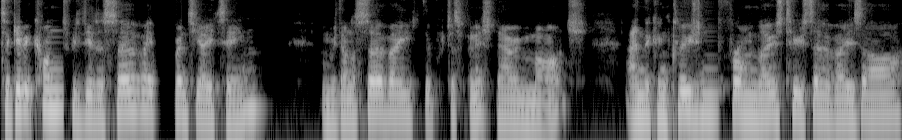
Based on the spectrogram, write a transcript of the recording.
to give it context, we did a survey 2018, and we've done a survey that we just finished now in March. And the conclusion from those two surveys are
